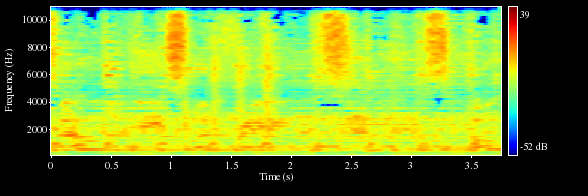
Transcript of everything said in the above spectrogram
melodies, my friends.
